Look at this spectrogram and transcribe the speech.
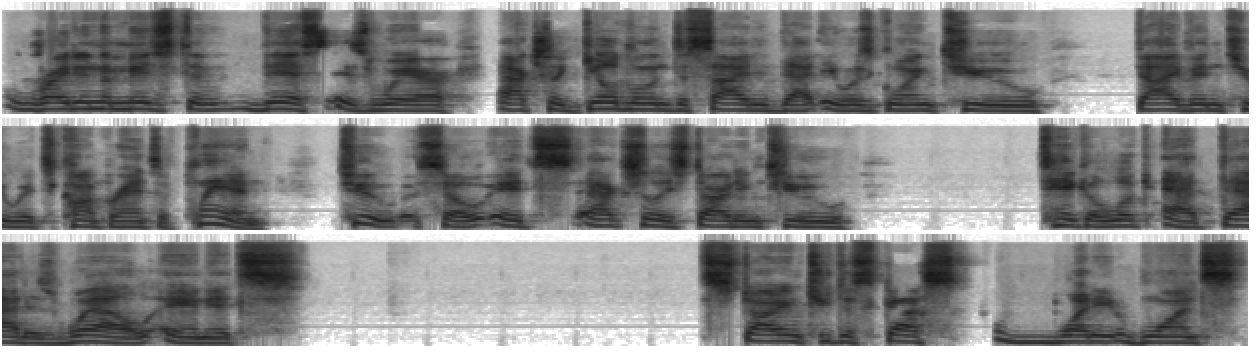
right in the midst of this is where actually Guilderland decided that it was going to dive into its comprehensive plan too. So it's actually starting to take a look at that as well. And it's starting to discuss what it wants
